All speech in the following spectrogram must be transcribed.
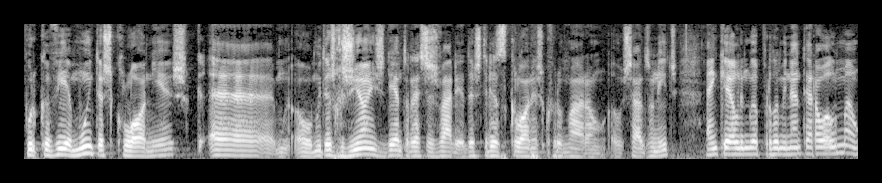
porque havia muitas colónias, uh, ou muitas regiões dentro destas várias, das 13 colónias que formaram os Estados Unidos, em que a língua predominante era o alemão.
